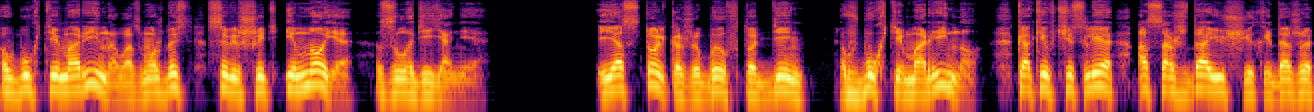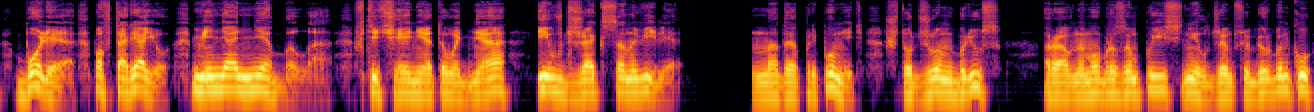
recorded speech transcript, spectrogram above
в бухте Марина возможность совершить иное злодеяние. Я столько же был в тот день в бухте Марино, как и в числе осаждающих и даже более, повторяю, меня не было в течение этого дня и в Джексонвилле. Надо припомнить, что Джон Брюс равным образом пояснил Джеймсу Бюрбенку,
